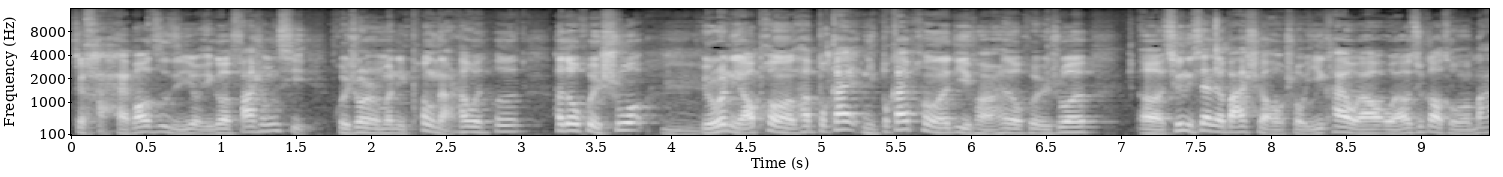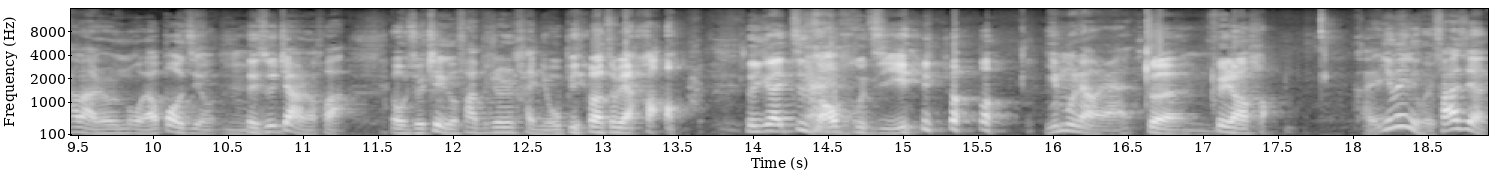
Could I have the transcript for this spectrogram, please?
这海海豹自己有一个发声器，会说什么？你碰哪儿，她会她她都会说。嗯，比如说你要碰到他不该你不该碰的地方，他就会说，呃，请你现在就把手手移开，我要我要去告诉我妈妈什么什么，我要报警，类似于这样的话。哎我觉得这个发明真是太牛逼了，特别好，就应该尽早普及。一目了然，对，非常好。可以，因为你会发现，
